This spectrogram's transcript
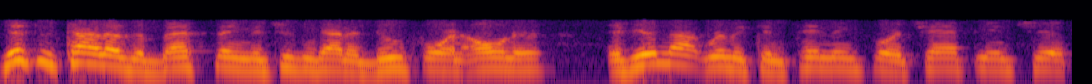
this is kind of the best thing that you can kind of do for an owner. If you're not really contending for a championship,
